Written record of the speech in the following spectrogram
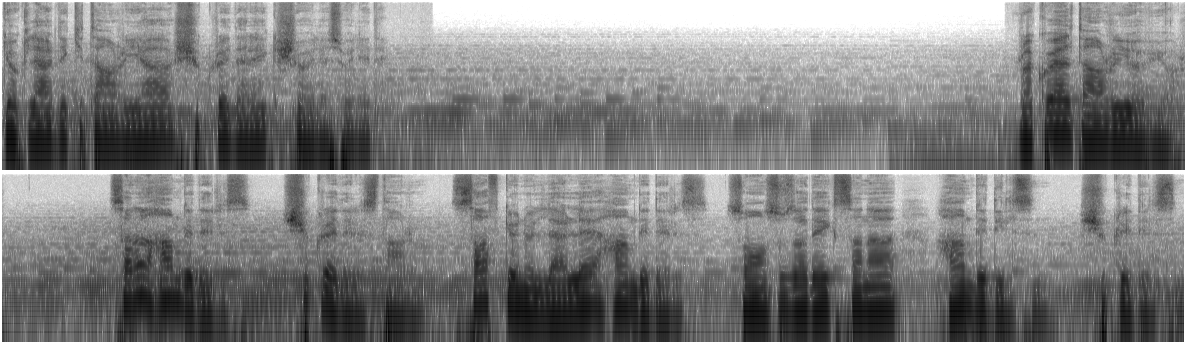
göklerdeki Tanrı'ya şükrederek şöyle söyledi. Raquel Tanrı'yı övüyor. Sana hamd ederiz, şükrederiz Tanrım. Saf gönüllerle hamd ederiz. Sonsuza dek sana hamd edilsin, şükredilsin.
